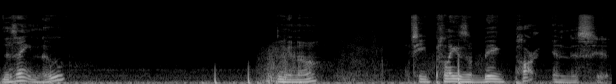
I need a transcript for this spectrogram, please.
This ain't new. You know? She plays a big part in this shit.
